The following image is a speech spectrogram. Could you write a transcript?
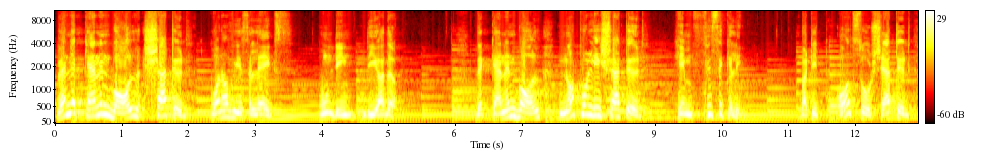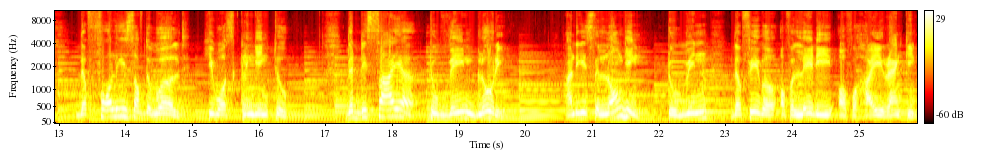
when a cannonball shattered one of his legs, wounding the other. The cannonball not only shattered him physically, but it also shattered the follies of the world he was clinging to, the desire to vain glory, and his longing to win the favor of a lady of a high ranking.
